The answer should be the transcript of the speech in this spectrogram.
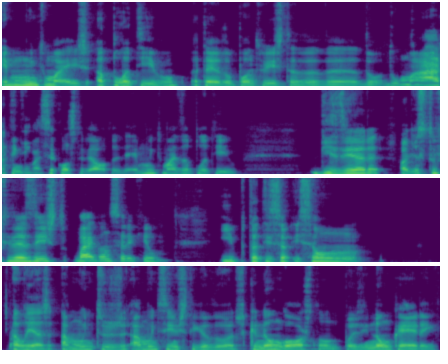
é muito mais apelativo, até do ponto de vista de, de, do, do marketing que vai ser construído, é muito mais apelativo dizer: olha, se tu fizeres isto, vai acontecer aquilo. Uhum. E portanto, isso, isso é um. Aliás, há muitos, há muitos investigadores que não gostam depois e não querem,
